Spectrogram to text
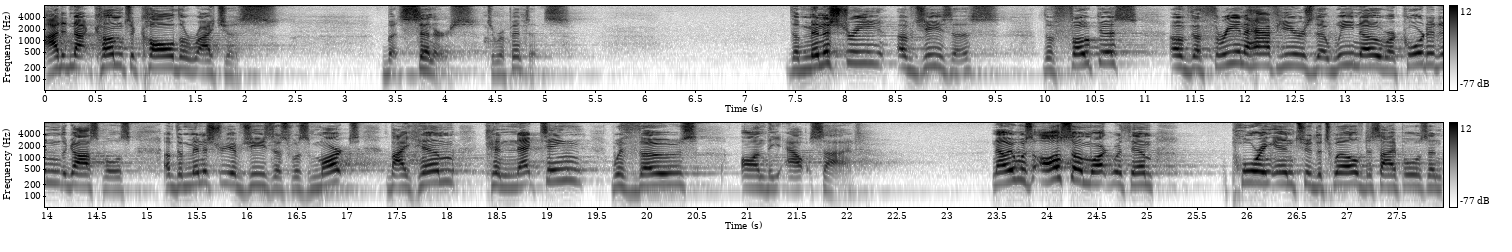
I did not come to call the righteous, but sinners to repentance. The ministry of Jesus, the focus of the three and a half years that we know recorded in the Gospels of the ministry of Jesus was marked by him connecting with those on the outside. Now, it was also marked with him pouring into the 12 disciples and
